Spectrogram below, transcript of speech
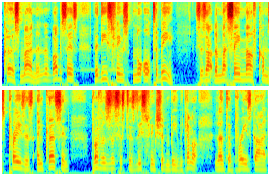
curse man, and the Bible says that these things not ought to be says out the same mouth comes praises and cursing. Brothers and sisters, this thing shouldn't be. We cannot learn to praise God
